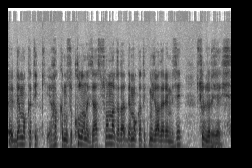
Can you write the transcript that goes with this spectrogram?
e, demokratik hakkımızı kullanacağız. Sonuna kadar demokratik mücadelemizi sürdüreceğiz.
